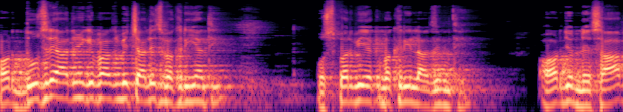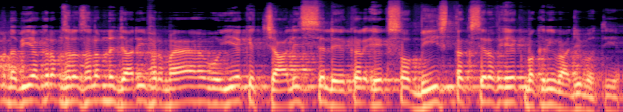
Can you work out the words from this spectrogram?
اور دوسرے آدمی کے پاس بھی چالیس بکریاں تھیں، اس پر بھی ایک بکری لازم تھی۔ اور جو نصاب نبی اکرم صلی اللہ علیہ وسلم نے جاری فرمایا ہے، وہ یہ کہ چالیس سے لے کر ایک سو بیس تک صرف ایک بکری واجب ہوتی ہے۔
